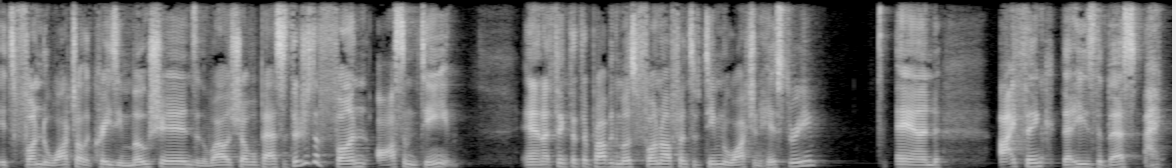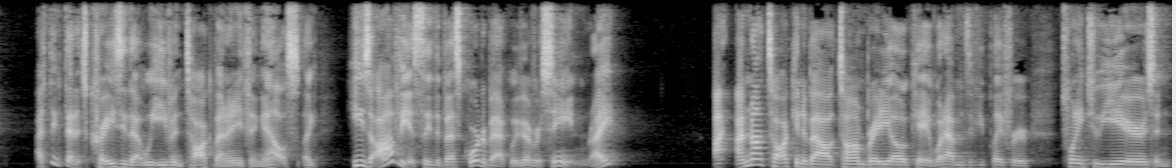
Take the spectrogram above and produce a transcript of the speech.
it's fun to watch all the crazy motions and the wild shovel passes. They're just a fun, awesome team. And I think that they're probably the most fun offensive team to watch in history. And I think that he's the best. I, I think that it's crazy that we even talk about anything else. Like, he's obviously the best quarterback we've ever seen, right? I, I'm not talking about Tom Brady. Okay, what happens if you play for 22 years and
